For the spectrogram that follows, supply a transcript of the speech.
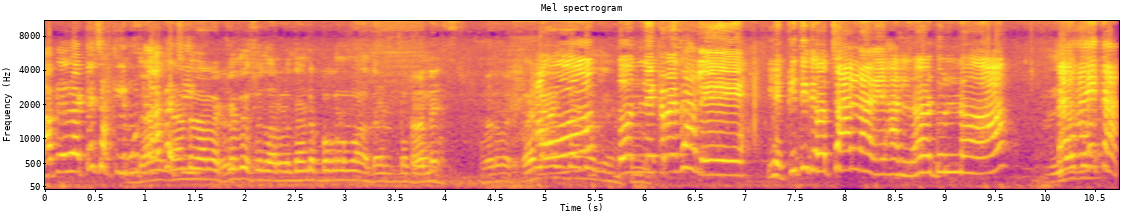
आपल्याला वाटतं झाकली मूठ दंड- लाखाची. दंड कधी सुधारलं? दंड पकडून मला दंड हा पकडून नाही. बरोबर. आहे. अहो. दोन लेकर झाले. हे किती दिवस चालणार आहे? हलणं डुलणं हा? काय लेकरं- आहे का?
